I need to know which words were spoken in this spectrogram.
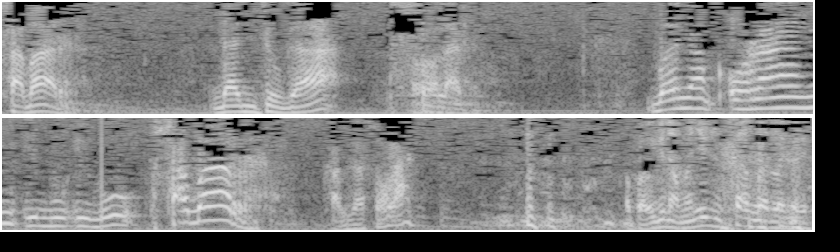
sabar. Dan juga sholat. Banyak orang ibu-ibu sabar. Kagak sholat Apalagi namanya juga sabar lagi.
